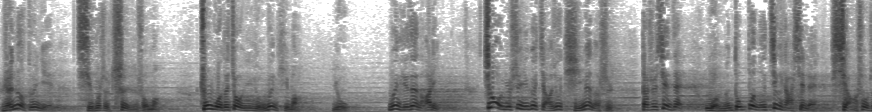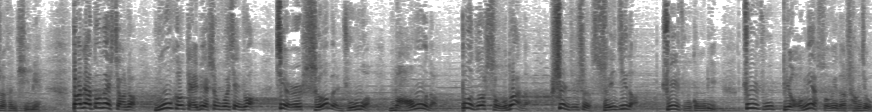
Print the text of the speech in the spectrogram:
人的尊严，岂不是痴人说梦？中国的教育有问题吗？有，问题在哪里？教育是一个讲究体面的事，但是现在我们都不能静下心来享受这份体面，大家都在想着如何改变生活现状，进而舍本逐末、盲目的、不择手段的，甚至是随机的。追逐功利，追逐表面所谓的成就。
